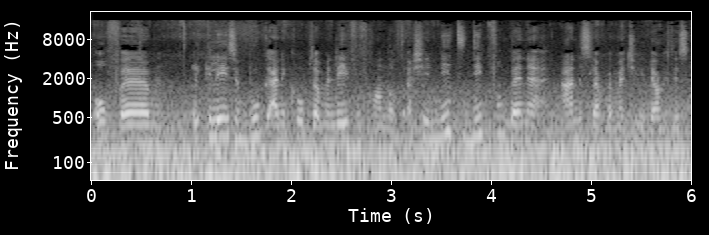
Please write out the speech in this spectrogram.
Of ehm, ik lees een boek en ik hoop dat mijn leven verandert. Als je niet diep van binnen aan de slag gaat met je gedachten,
